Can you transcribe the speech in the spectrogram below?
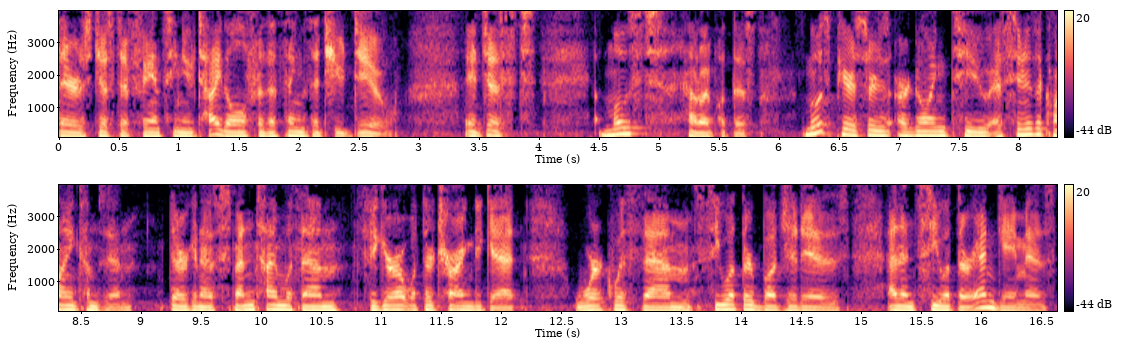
there's just a fancy new title for the things that you do. It just most how do I put this? Most piercers are going to as soon as a client comes in, they're going to spend time with them, figure out what they're trying to get, work with them, see what their budget is, and then see what their end game is.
